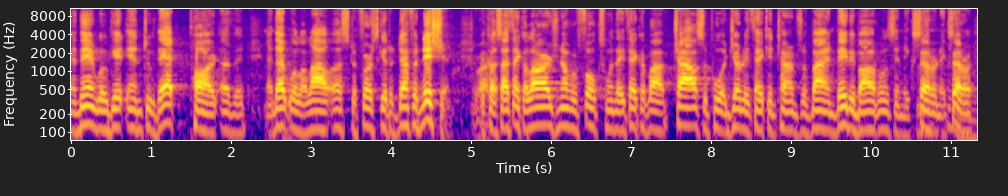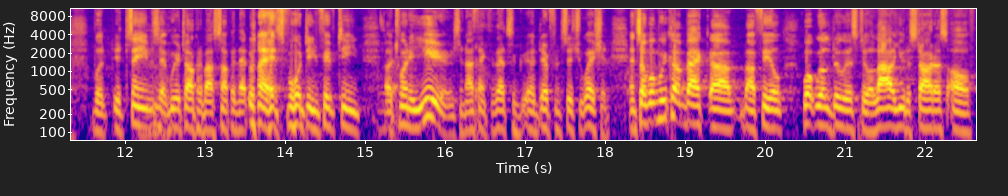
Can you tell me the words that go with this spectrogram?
and then we'll get into that part of it, and that will allow us to first get a definition. Because I think a large number of folks, when they think about child support, generally think in terms of buying baby bottles and et cetera and et cetera. Mm-hmm. But it seems that we're talking about something that lasts 14, 15, uh, or 20 years. And I think that that's a, a different situation. And so when we come back, uh, uh I feel what we'll do is to allow you to start us off.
